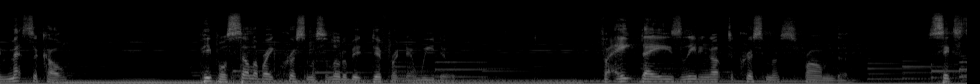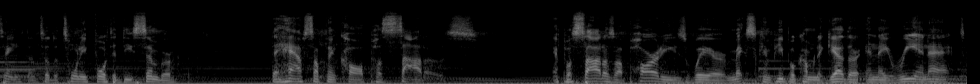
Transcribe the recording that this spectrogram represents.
in Mexico, people celebrate Christmas a little bit different than we do. For eight days leading up to Christmas, from the 16th until the 24th of December, they have something called posadas. And posadas are parties where Mexican people come together and they reenact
